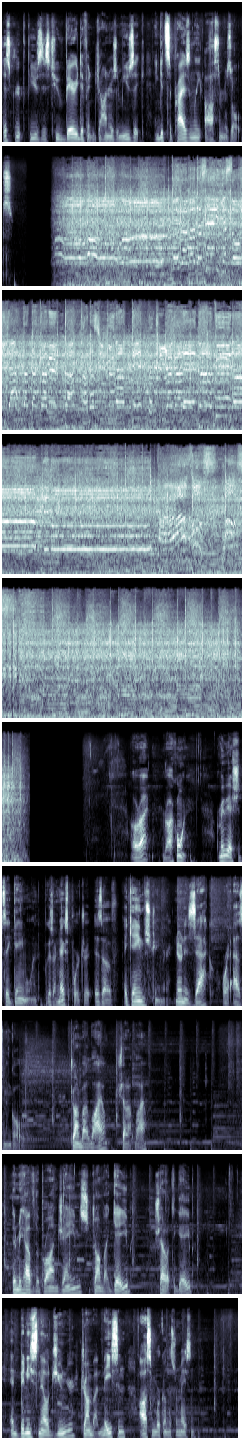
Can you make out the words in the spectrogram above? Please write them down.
This group fuses two very different genres of music and gets surprisingly awesome results. All right, rock on. Or maybe I should say game on, because our next portrait is of a game streamer known as Zach or Asmongold. Drawn by Lyle. Shout out Lyle. Then we have LeBron James, drawn by Gabe. Shout out to Gabe. And Benny Snell Jr., drawn by Mason. Awesome work on this one, Mason.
